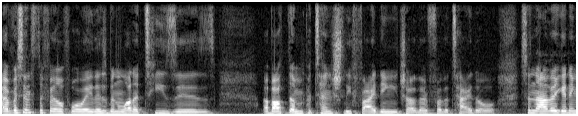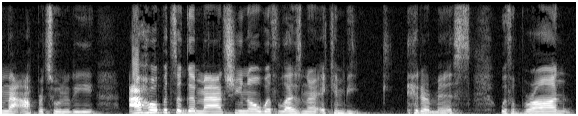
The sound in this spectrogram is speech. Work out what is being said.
ever since the Fatal Four Way, there's been a lot of teases about them potentially fighting each other for the title. So now they're getting that opportunity. I hope it's a good match. You know, with Lesnar, it can be hit or miss. With Braun,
